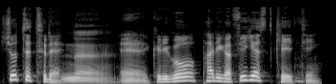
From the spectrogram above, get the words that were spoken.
쇼트트랙. 네. 예, 그리고 8위가 피겨 스케이팅.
